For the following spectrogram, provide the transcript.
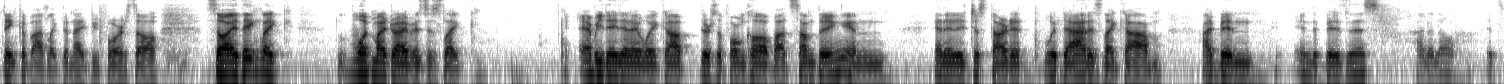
think about like the night before. So, so I think like what my drive is is like every day that I wake up, there's a phone call about something, and and it just started with that. It's like um, I've been in the business. I don't know. It's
